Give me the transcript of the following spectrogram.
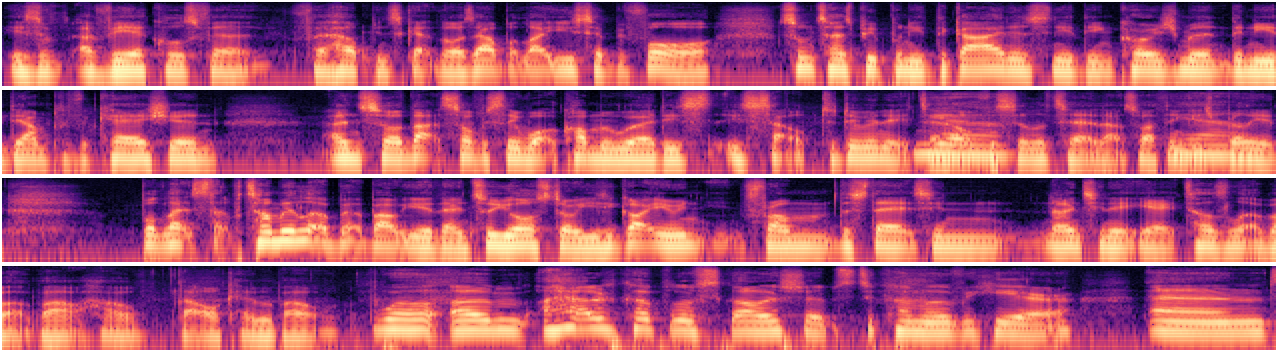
is a, are vehicles for for helping to get those out. But like you said before, sometimes people need the guidance, need the encouragement, they need the amplification. And so that's obviously what Commonword is is set up to do in it to help facilitate that. So I think it's brilliant. But let's tell me a little bit about you then. So your story, you got here in, from the states in 1988. Tell us a little bit about how that all came about. Well, um, I had a couple of scholarships to come over here, and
